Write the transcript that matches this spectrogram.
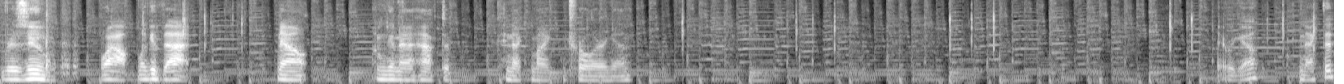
resume. Wow, look at that. Now, I'm gonna have to connect my controller again. There we go. Connected.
